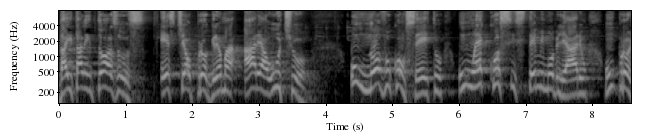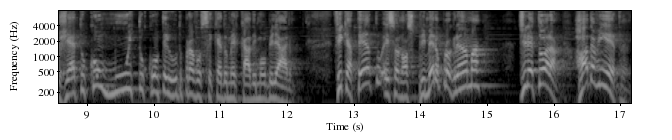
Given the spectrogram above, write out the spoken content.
Daí, talentosos, este é o programa Área Útil. Um novo conceito, um ecossistema imobiliário, um projeto com muito conteúdo para você que é do mercado imobiliário. Fique atento, esse é o nosso primeiro programa. Diretora, roda a vinheta.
